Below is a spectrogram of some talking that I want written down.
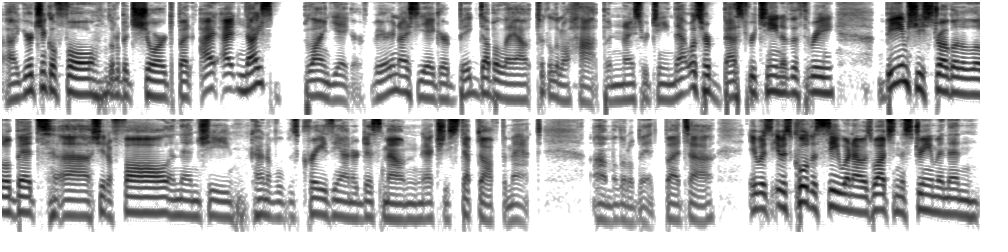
Uh, Yurchenko full, a little bit short, but I, I nice blind Jaeger. Very nice Jaeger. Big double layout. Took a little hop, but a nice routine. That was her best routine of the three. Beam, she struggled a little bit. Uh, she had a fall, and then she kind of was crazy on her dismount and actually stepped off the mat um, a little bit. But uh, it was it was cool to see when I was watching the stream, and then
